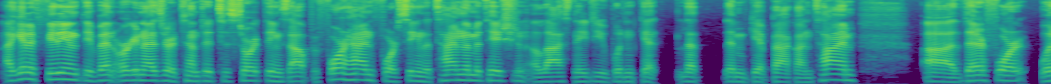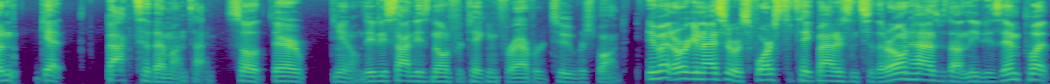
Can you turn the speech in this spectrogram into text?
I get a feeling that the event organizer attempted to sort things out beforehand, foreseeing the time limitation. Alas, Niji wouldn't get let them get back on time. Uh, therefore, wouldn't get back to them on time. So they're, you know, Niji Sanji is known for taking forever to respond. Event organizer was forced to take matters into their own hands without Niji's input.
